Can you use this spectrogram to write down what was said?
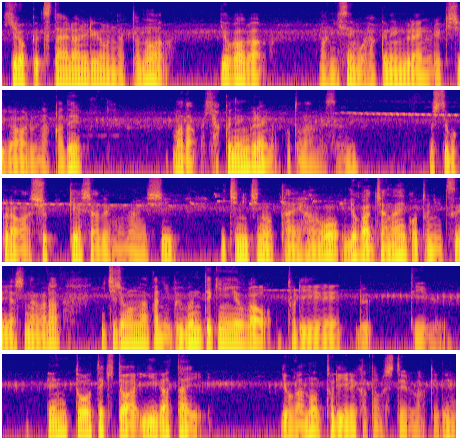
広く伝えられるようになったのはヨガが、まあ、2500年ぐらいの歴史がある中でまだ100年ぐらいのことなんですよね。そして僕らは出家者でもないし一日の大半をヨガじゃないことに費やしながら日常の中に部分的にヨガを取り入れるっていう伝統的とは言い難いヨガの取り入れ方をしているわけで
